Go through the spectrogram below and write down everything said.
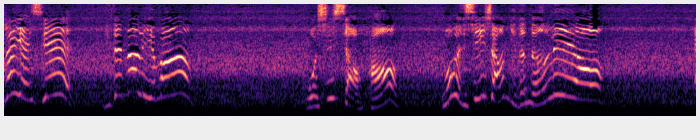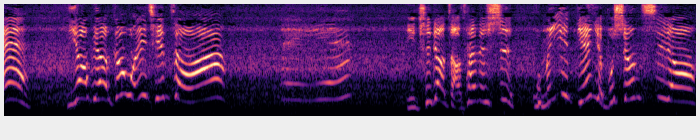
赖妍希，你在那里吗我是小豪，我很欣赏你的能力哦。哎，你要不要跟我一起走啊？哎呀，你吃掉早餐的事，我们一点也不生气哦。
